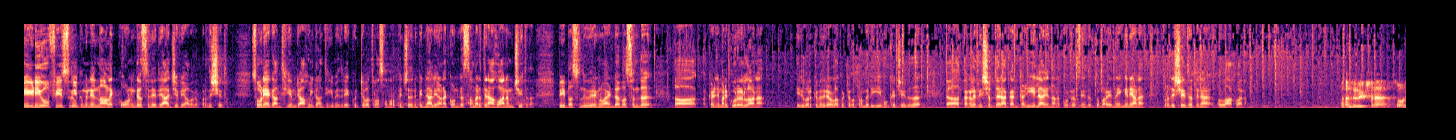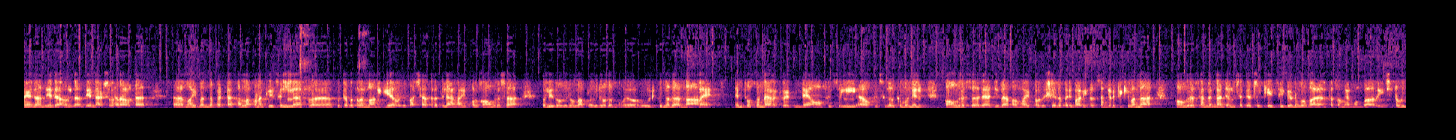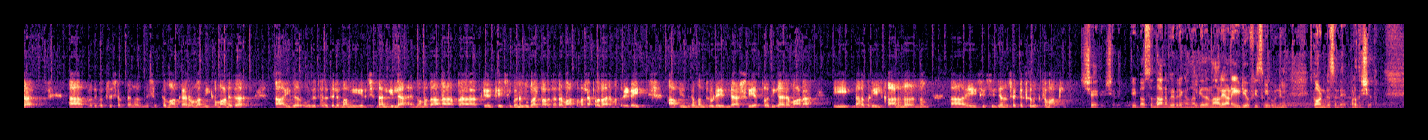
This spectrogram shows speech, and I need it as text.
E D ഓഫീസുകൾക്ക് മുന്നിൽ നാളെ കോൺഗ്രസിന്റെ രാജ്യവ്യാപക പ്രതിഷേധം. സോണിയാഗാന്ധിക്കും രാഹുൽ ഗാന്ധിക്കുമെതിരെ കുറ്റപത്രം സമർപ്പിച്ചതിന് പിന്നാലെയാണ് കോൺഗ്രസ് സമരത്തിന് ആഹ്വാനം ചെയ്തത്. പി ബസന്ത് വിവരങ്ങളുമായുണ്ട്. ബസന്ത് കഴിഞ്ഞ മണിക്കൂറുകളിലാണ് ഇരുവർക്കുമെതിരെയുള്ള കുറ്റപത്രം വരികയും ഒക്കെ ചെയ്തത്. തങ്ങളെ നിശബ്ദരാക്കാൻ കഴിയില്ല എന്നാണ് കോൺഗ്രസ് നേതൃത്വം പറയുന്നത്. എങ്ങനെയാണ് പ്രതിഷേധത്തിന് ഉള്ള ആഹ്വാനം? സോണിയാഗാന്ധിയും രാഹുൽ ഗാന്ധിയും നാഷണൽ ഹെറാൾഡ് മായി ബന്ധപ്പെട്ട കള്ളപ്പണ കേസിൽ കുറ്റപത്രം നൽകിയ ഒരു പശ്ചാത്തലത്തിലാണ് ഇപ്പോൾ കോൺഗ്രസ് വലിയ തോതിലുള്ള പ്രതിരോധം ഒരുക്കുന്നത് നാളെ എൻഫോഴ്സ്മെന്റ് ഡയറക്ടറേറ്റിന്റെ ഓഫീസിൽ ഓഫീസുകൾക്ക് മുന്നിൽ കോൺഗ്രസ് രാജ്യവ്യാപകമായി പ്രതിഷേധ പരിപാടികൾ സംഘടിപ്പിക്കുമെന്ന് കോൺഗ്രസ് സംഘടനാ general secretary K C Venugopal അല്പസമയം മുമ്പ് അറിയിച്ചിട്ടുണ്ട്. പ്രതിപക്ഷ ശബ്ദങ്ങൾ നിശബ്ദമാക്കാനുള്ള നീക്കമാണിത്. ഇത് ഒരു തരത്തിലും അംഗീകരിച്ച് നൽകില്ല എന്നുള്ളതാണ് കെ സി വേണുഗോപാൽ പറഞ്ഞത്. മാത്രമല്ല പ്രധാനമന്ത്രിയുടെയും ആഭ്യന്തരമന്ത്രിയുടെയും രാഷ്ട്രീയ പ്രതികാരമാണ് ഈ നടപടിയിൽ കാണുന്നതെന്നും A C C general secretary വ്യക്തമാക്കി. ശരി ശരി. പി ബസന്താണ് വിവരങ്ങൾ നൽകിയത്? നാളെയാണ് ഇ ഡി ഓഫീസുകൾക്ക് മുന്നിൽ കോൺഗ്രസിന്റെ പ്രതിഷേധം.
